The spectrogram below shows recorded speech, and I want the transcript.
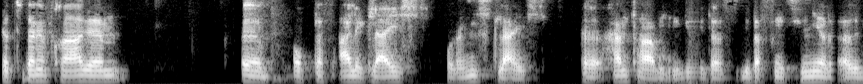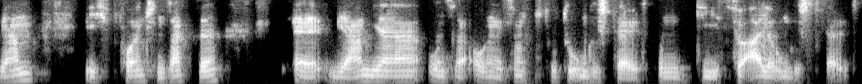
ja, zu deiner Frage, äh, ob das alle gleich oder nicht gleich äh, handhaben und wie das, wie das funktioniert. Also wir haben, wie ich vorhin schon sagte, äh, wir haben ja unsere Organisationsstruktur umgestellt und die ist für alle umgestellt.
